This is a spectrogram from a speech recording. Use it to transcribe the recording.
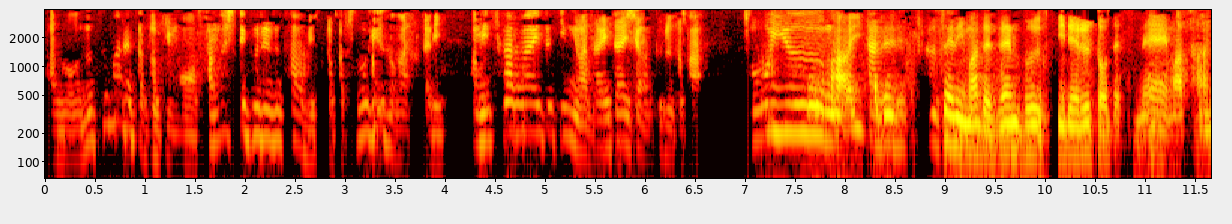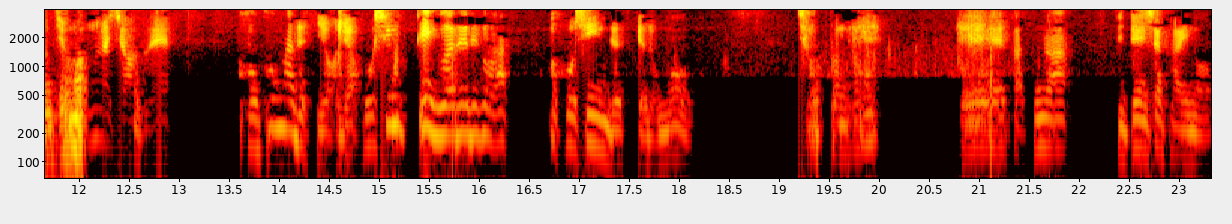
あの、盗まれた時も探してくれるサービスとかそういうのがあったり、見つからない時には代替者が来るとか、そういう、まあ、至れり尽くせりまで全部入れるとですね、まあ30万ぐらいしちゃうんですね。ここがですよ。じゃあ欲しいって言われれば、まあ、欲しいんですけども、ちょっとね、え、さすが自転車界の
